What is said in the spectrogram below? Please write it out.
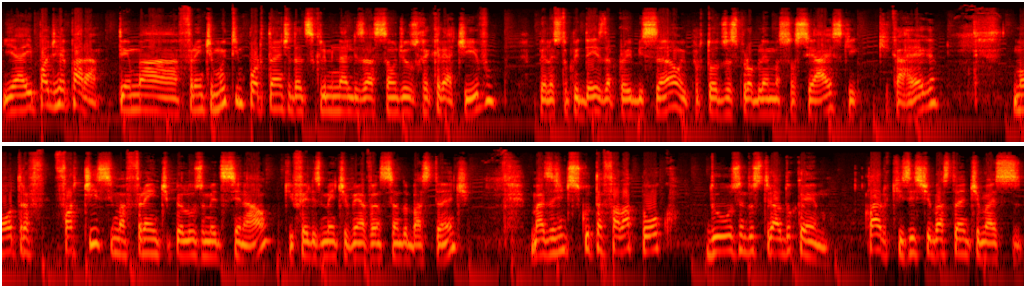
E aí pode reparar, tem uma frente muito importante da descriminalização de uso recreativo, pela estupidez da proibição e por todos os problemas sociais que, que carrega. Uma outra fortíssima frente pelo uso medicinal, que felizmente vem avançando bastante, mas a gente escuta falar pouco do uso industrial do cânhamo. Claro que existe bastante, mas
